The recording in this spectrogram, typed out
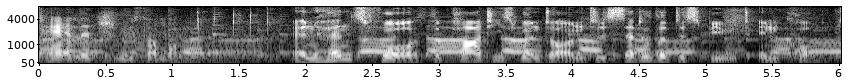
Challenge me some more. And henceforth the parties went on to settle the dispute in court.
